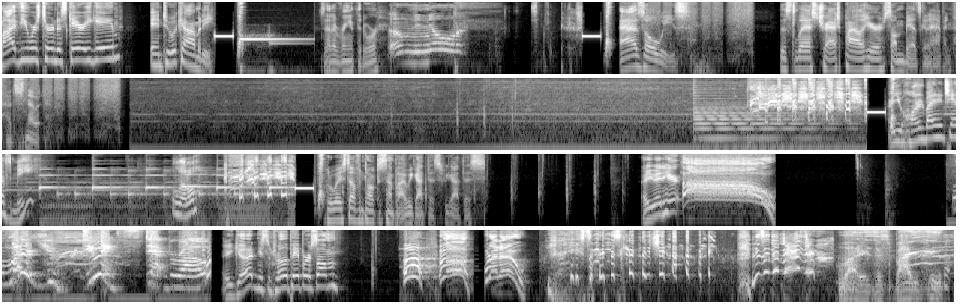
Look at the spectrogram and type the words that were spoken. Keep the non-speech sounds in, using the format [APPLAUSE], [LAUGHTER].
My viewers turned a scary game into a comedy. Is that a ring at the door? Um, no. As always, this last trash pile here, something bad's gonna happen. I just know it. [LAUGHS] Are you haunted by any chance? Me? A little. Put away stuff and talk to Senpai. We got this. We got this. Are you in here? Oh! What are you doing, step bro? Are you good? Need some toilet paper or something? Ah! Ah! What'd I do? [LAUGHS] he said he scared the shit out of me. He's in the bathroom. Why is it spicy?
